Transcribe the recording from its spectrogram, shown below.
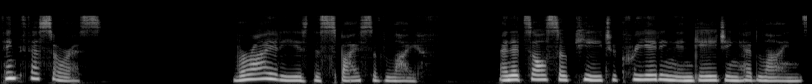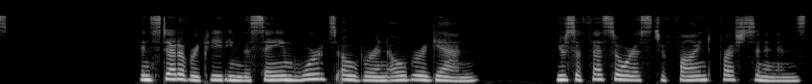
Think thesaurus. Variety is the spice of life, and it's also key to creating engaging headlines. Instead of repeating the same words over and over again, use a thesaurus to find fresh synonyms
